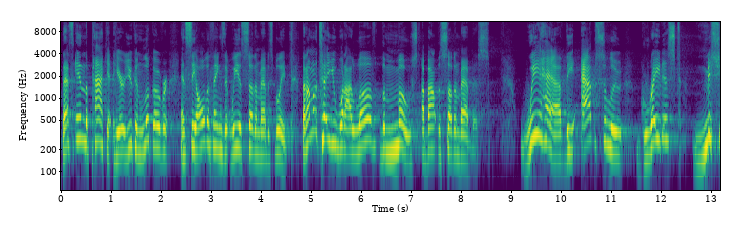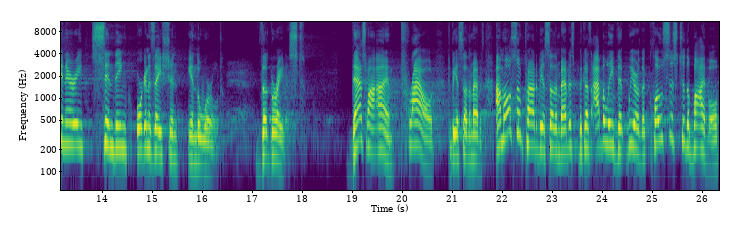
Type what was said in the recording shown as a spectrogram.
that's in the packet here. You can look over and see all the things that we as Southern Baptists believe. But I'm going to tell you what I love the most about the Southern Baptists. We have the absolute greatest missionary sending organization in the world the greatest. That's why I am proud to be a Southern Baptist. I'm also proud to be a Southern Baptist because I believe that we are the closest to the Bible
